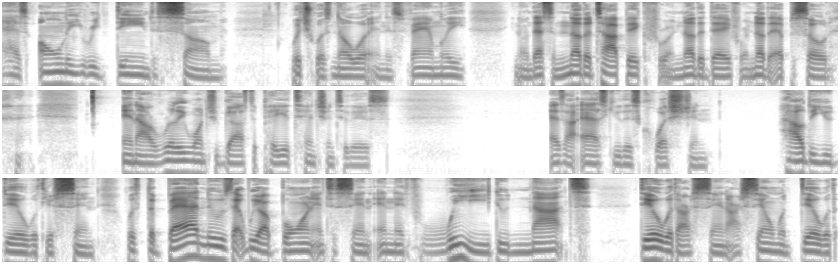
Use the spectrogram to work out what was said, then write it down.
has only redeemed some, which was Noah and his family you know, that's another topic for another day, for another episode. and I really want you guys to pay attention to this as I ask you this question How do you deal with your sin? With the bad news that we are born into sin, and if we do not deal with our sin, our sin will deal with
